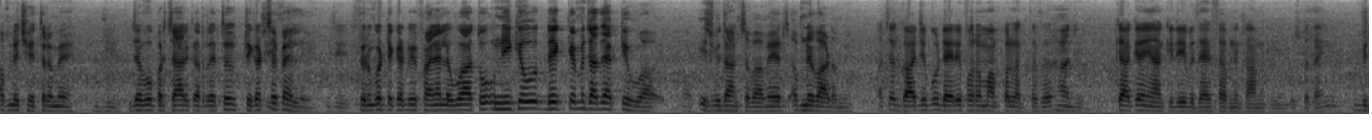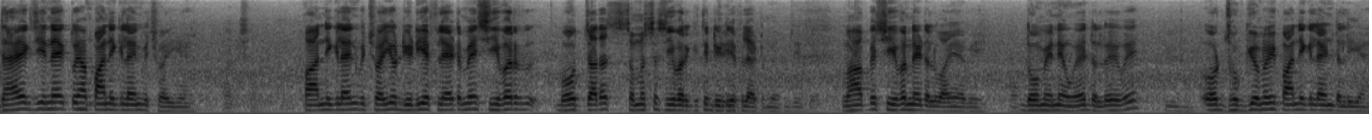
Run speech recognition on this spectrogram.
अपने क्षेत्र में। जी। जब वो प्रचार कर रहे थे टिकट से पहले। जी। फिर उनको टिकट भी फाइनल हुआ तो उन्हीं को देख के मैं ज़्यादा एक्टिव हुआ इस विधानसभा में अपने वार्ड में। अच्छा गाजीपुर डेयरी फार्म आपको लगता है सर? हाँ जी। क्या क्या यहाँ के लिए विधायक साहब ने काम किए हैं कुछ बताएँगे? विधायक जी ने एक तो यहाँ पानी की लाइन बिछवाई है। अच्छा। पानी की लाइन बिछवाई और डीडीए फ्लैट में सीवर बहुत ज़्यादा समस्या सीवर की थी डीडीए फ्लैट में। जी वहाँ पे सीवर नहीं डलवाए अभी। दो महीने हुए हैं डले हुए। और झुग्गियों में भी पानी की लाइन डली है।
